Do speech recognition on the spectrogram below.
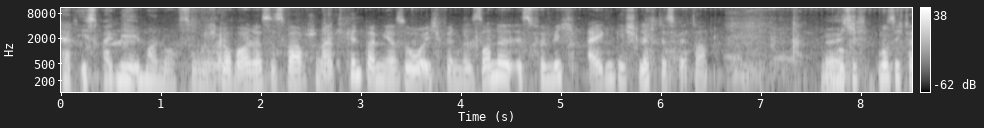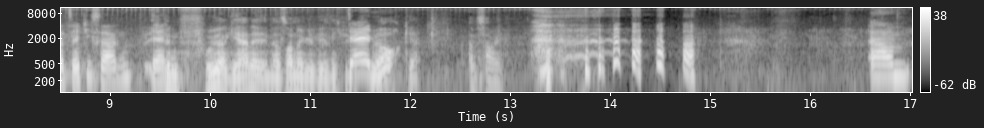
Das ist bei mir immer noch so. Ich glaube auch, dass es war schon als Kind bei mir so. Ich finde, Sonne ist für mich eigentlich schlechtes Wetter. ne, muss, ich, ich, muss ich tatsächlich sagen. ich bin früher gerne in der Sonne gewesen. Ich bin Denn- früher auch gerne. I'm sorry. ähm,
